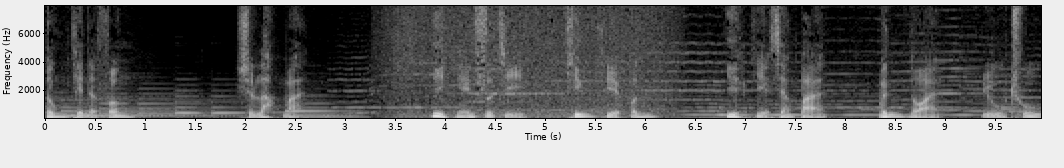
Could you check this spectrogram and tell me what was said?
冬天的风是浪漫。一年四季，听夜风，夜夜相伴，温暖如初。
